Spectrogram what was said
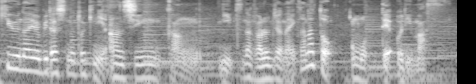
急な呼び出しの時に安心感につながるんじゃないかなと思っております。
